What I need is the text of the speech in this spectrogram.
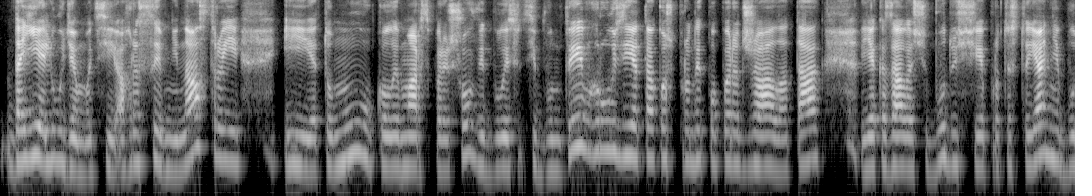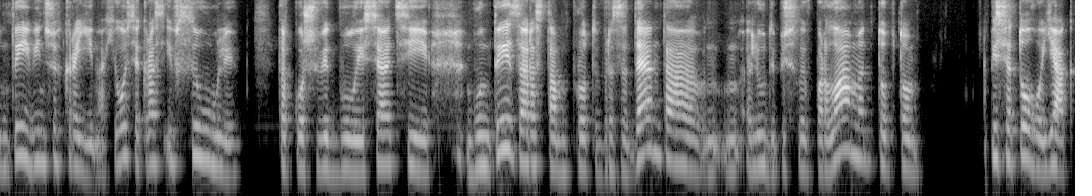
дає людям ці агресивні настрої, і тому, коли Марс перейшов, відбулися ці бунти в Грузії. Я також про них попереджала. Так я казала, що будуть ще протистояння, бунти і в інших країнах. І ось якраз і в Сеулі також відбулися ці бунти. Зараз там проти президента люди пішли в парламент. Тобто. Після того, як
